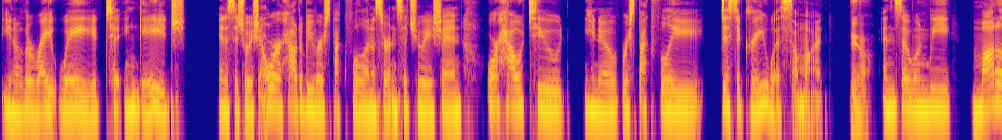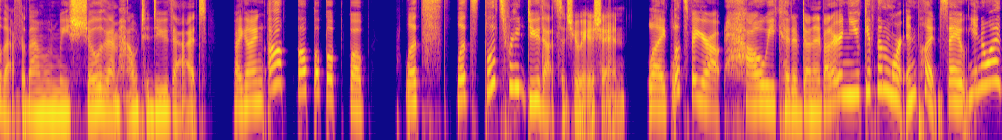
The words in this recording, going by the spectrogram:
you know, the right way to engage in a situation or how to be respectful in a certain situation or how to, you know, respectfully disagree with someone. Yeah. And so when we model that for them, when we show them how to do that by going up, up, up, up, up, let's let's let's redo that situation. Like let's figure out how we could have done it better. And you give them more input. Say, you know what?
